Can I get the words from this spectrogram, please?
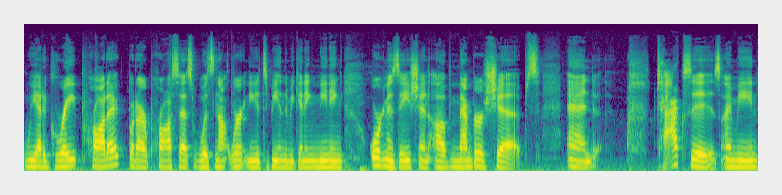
We had a great product, but our process was not where it needed to be in the beginning, meaning organization of memberships and taxes. I mean,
